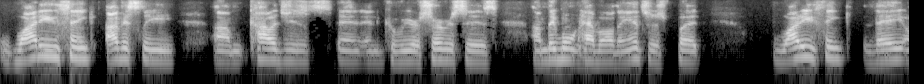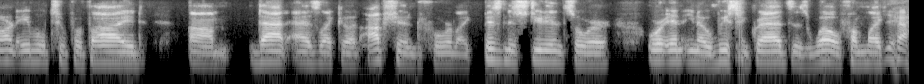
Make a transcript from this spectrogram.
why do you think? Obviously, um, colleges and, and career services um, they won't have all the answers, but why do you think they aren't able to provide um, that as like an option for like business students or or in you know recent grads as well from like yeah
